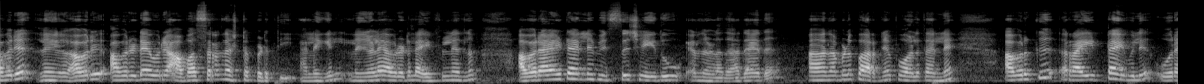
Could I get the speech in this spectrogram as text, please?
അവർ അവർ അവരുടെ ഒരു അവസരം നഷ്ടപ്പെടുത്തി. അല്ലെങ്കിൽ നിങ്ങളെ അവരുടെ ലൈഫിൽ നിന്നും അവരായിട്ട് തന്നെ മിസ്സ് ചെയ്തു എന്നുള്ളത്. അതായത് നമ്മൾ പറഞ്ഞ പോലെ തന്നെ അവർക്ക് റൈറ്റ് ടൈമിൽ ഒരു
